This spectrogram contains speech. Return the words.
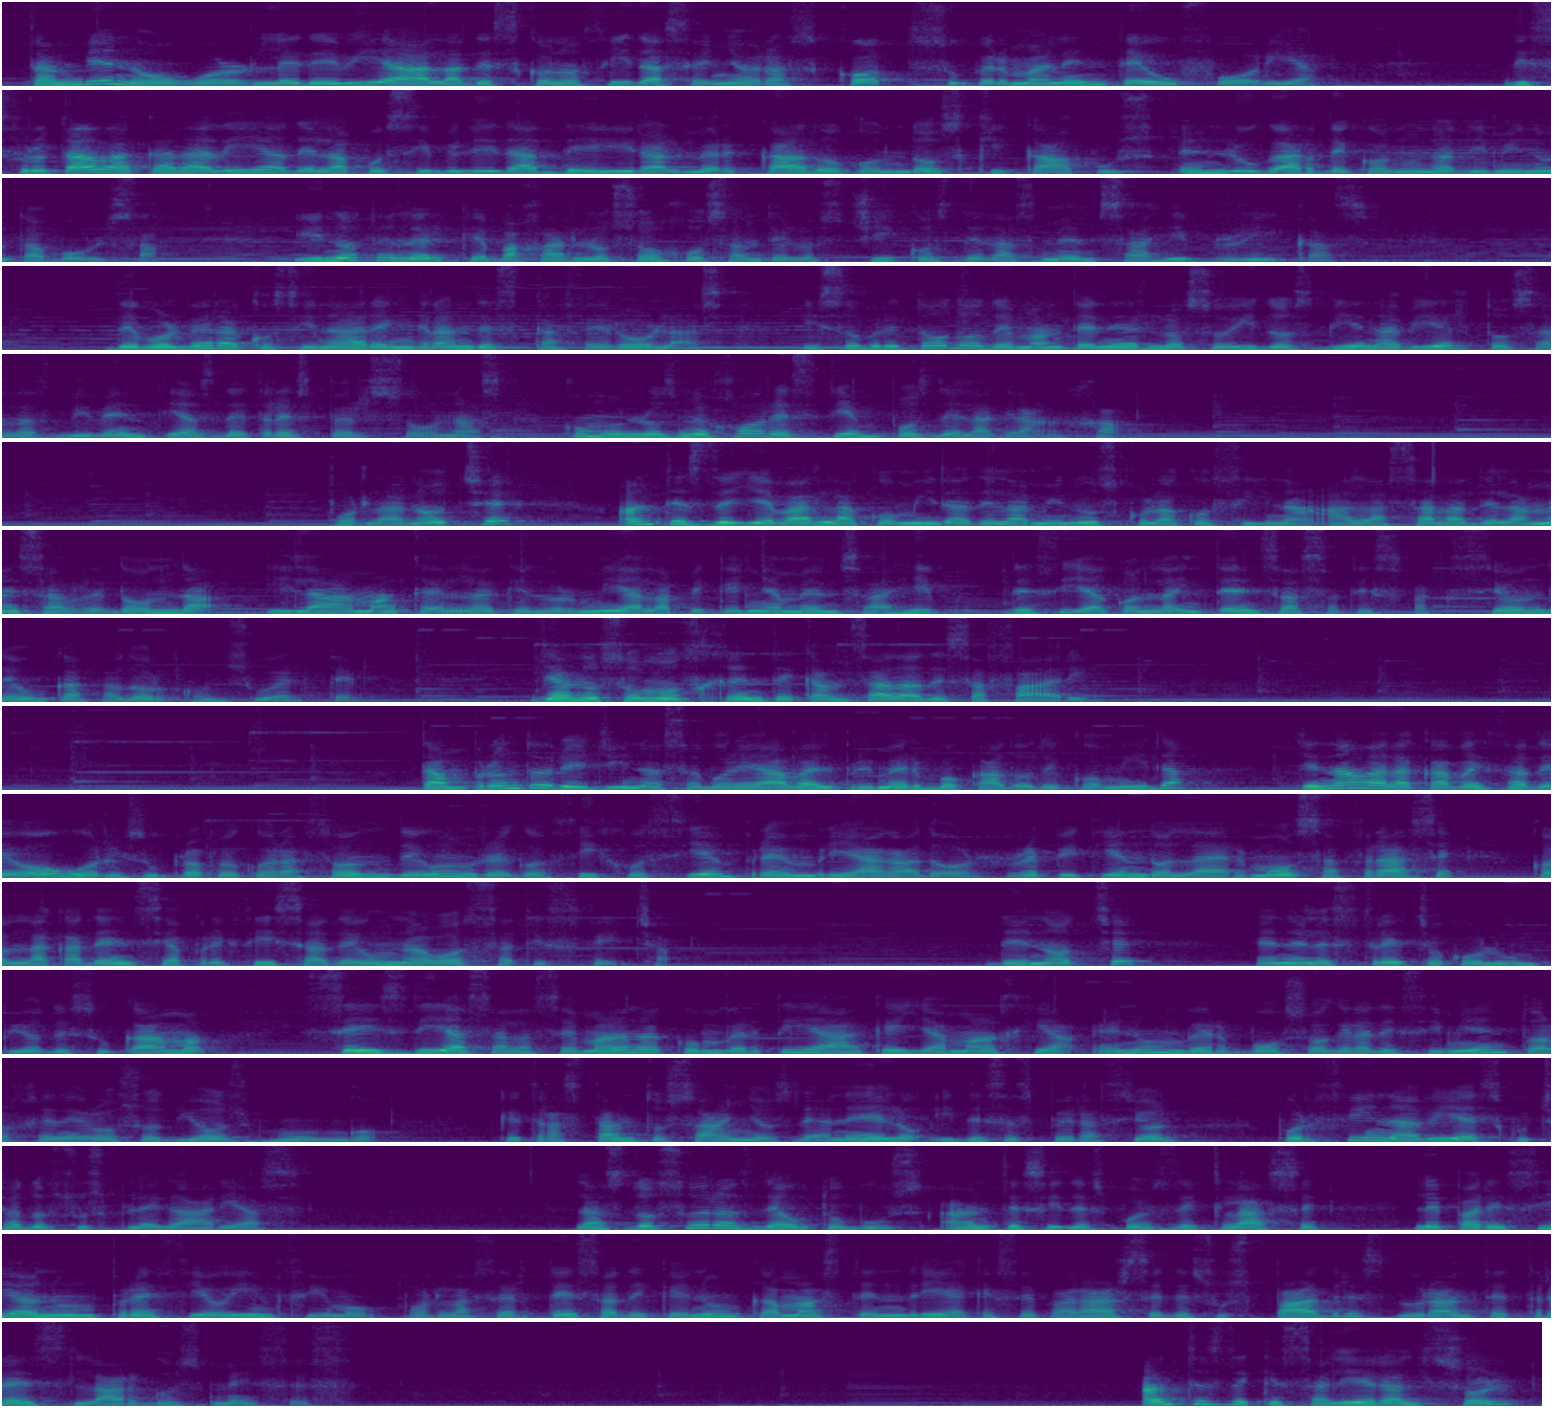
También Howard le debía a la desconocida señora Scott su permanente euforia. Disfrutaba cada día de la posibilidad de ir al mercado con dos kikapus en lugar de con una diminuta bolsa, y no tener que bajar los ojos ante los chicos de las memsahib ricas, de volver a cocinar en grandes cacerolas y sobre todo de mantener los oídos bien abiertos a las vivencias de tres personas, como en los mejores tiempos de la granja. Por la noche, Antes de llevar la comida de la minúscula cocina a la sala de la mesa redonda y la hamaca en la que dormía la pequeña Memsahib, decía con la intensa satisfacción de un cazador con suerte: Ya no somos gente cansada de safari. Tan pronto Regina saboreaba el primer bocado de comida, llenaba la cabeza de Howard y su propio corazón de un regocijo siempre embriagador, repitiendo la hermosa frase con la cadencia precisa de una voz satisfecha. De noche, en el estrecho columpio de su cama, seis días a la semana convertía aquella magia en un verboso agradecimiento al generoso dios Mungo, que tras tantos años de anhelo y desesperación por fin había escuchado sus plegarias. Las dos horas de autobús antes y después de clase le parecían un precio ínfimo por la certeza de que nunca más tendría que separarse de sus padres durante tres largos meses. Antes de que saliera el sol,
